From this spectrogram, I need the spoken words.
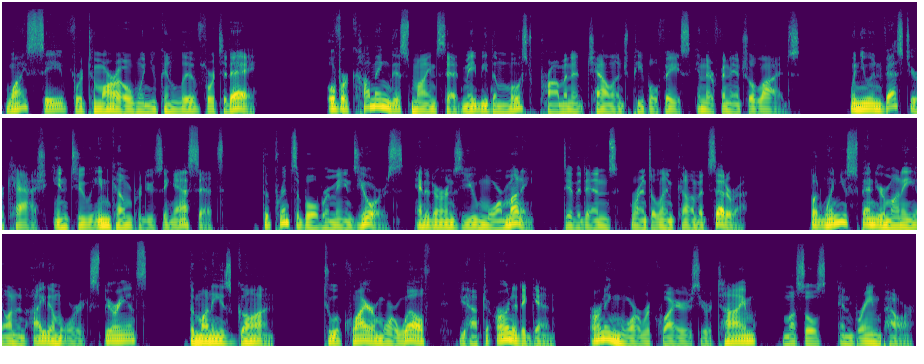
Why save for tomorrow when you can live for today? Overcoming this mindset may be the most prominent challenge people face in their financial lives. When you invest your cash into income producing assets, the principal remains yours and it earns you more money, dividends, rental income, etc. But when you spend your money on an item or experience, the money is gone. To acquire more wealth, you have to earn it again. Earning more requires your time, muscles, and brain power.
